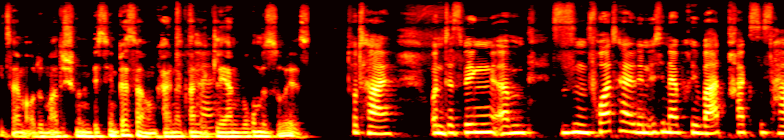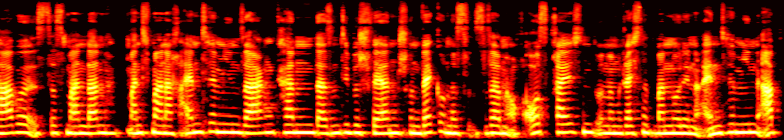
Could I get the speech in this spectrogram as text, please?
geht es einem automatisch schon ein bisschen besser und keiner Total. kann erklären, warum es so ist total. Und deswegen ähm, es ist ein Vorteil, den ich in der Privatpraxis habe, ist, dass man dann manchmal nach einem Termin sagen kann, da sind die Beschwerden schon weg und das ist dann auch ausreichend und dann rechnet man nur den einen Termin ab.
